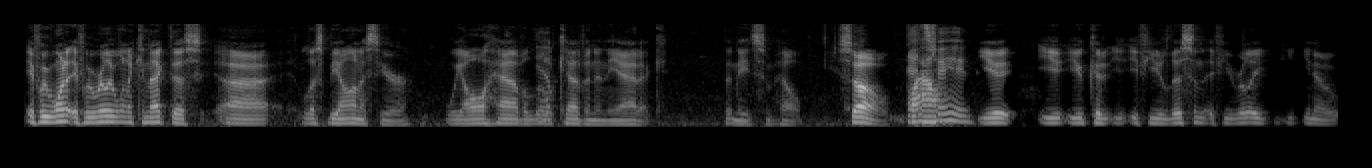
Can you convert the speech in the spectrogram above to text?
if we want if we really want to connect this, uh, let's be honest here. We all have a little Yep. Kevin in the attic that needs some help. So That's Wow. true. you you you could if you listen if you really you know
